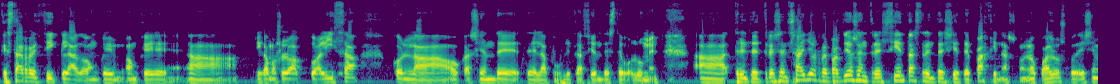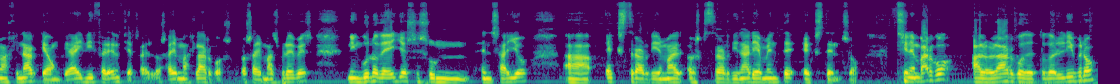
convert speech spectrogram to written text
que está reciclado, aunque, aunque uh, digamos, lo actualiza con la ocasión de, la publicación de este volumen. 33 ensayos repartidos en 337 páginas, con lo cual os podéis imaginar que aunque hay diferencias, los hay más largos, los hay más breves, ninguno de ellos es un ensayo extraordinariamente extenso. Sin embargo, a lo largo de todo el libro,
